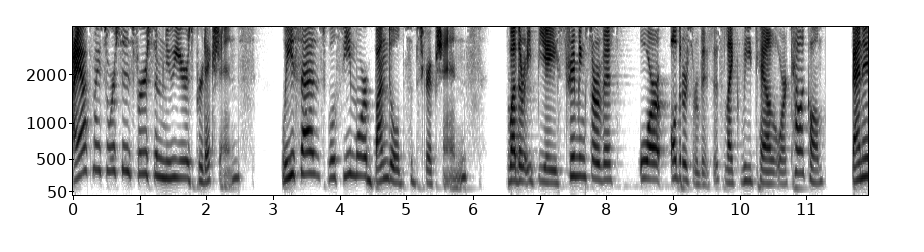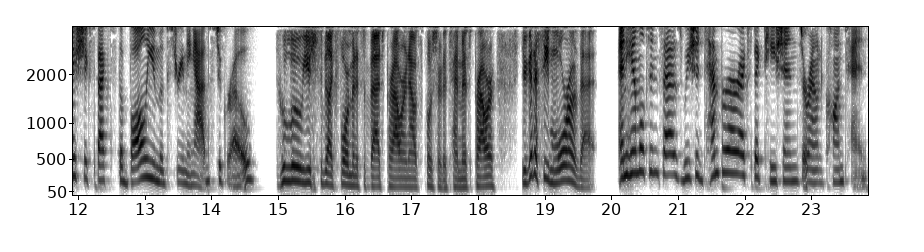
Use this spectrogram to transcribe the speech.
I asked my sources for some New Year's predictions. Lee says we'll see more bundled subscriptions. Whether it be a streaming service or other services like retail or telecom. Benish expects the volume of streaming ads to grow, Hulu used to be like four minutes of ads per hour. Now it's closer to 10 minutes per hour. You're going to see more of that. And Hamilton says we should temper our expectations around content.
